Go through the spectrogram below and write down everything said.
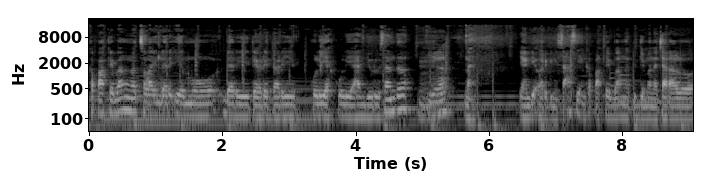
kepake banget selain dari ilmu dari teori-teori kuliah-kuliahan jurusan tuh. iya. Nah, yang di organisasi yang kepake banget tuh gimana cara lo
